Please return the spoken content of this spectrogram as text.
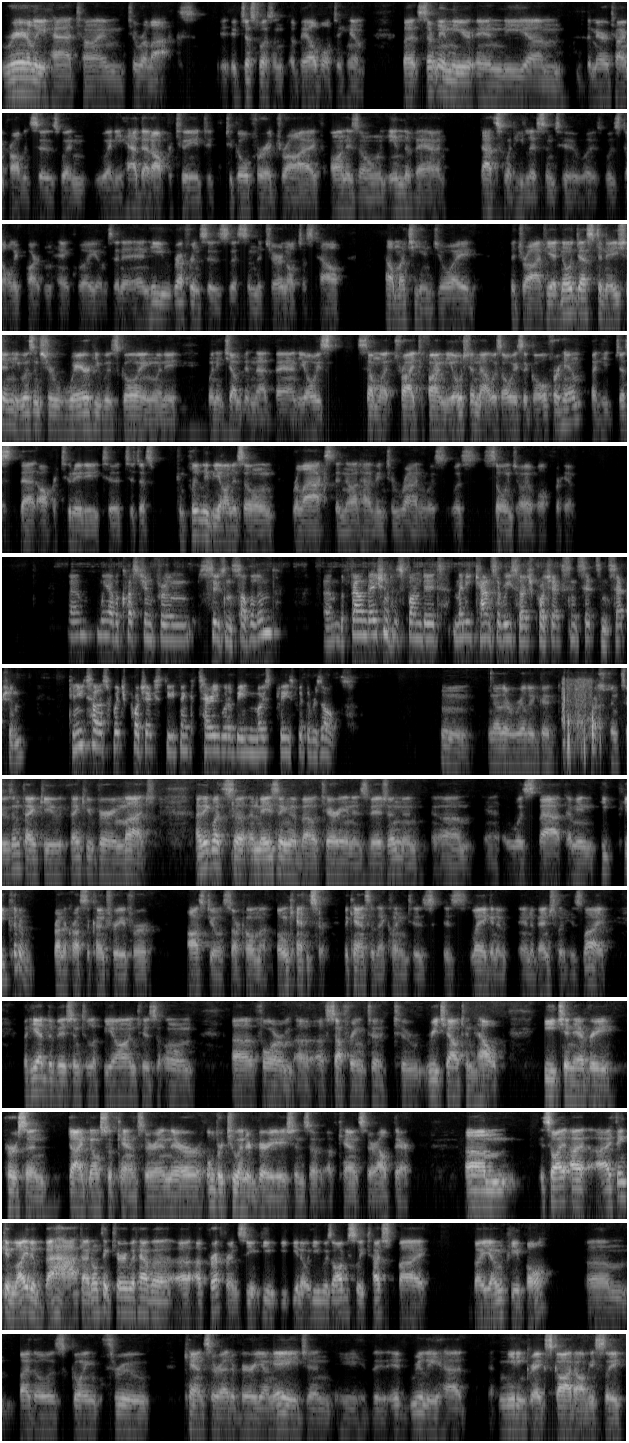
rarely had time to relax. It, it just wasn't available to him. But certainly in the in the um, the maritime provinces, when when he had that opportunity to, to go for a drive on his own in the van, that's what he listened to was was Dolly Parton, Hank Williams, and and he references this in the journal just how how much he enjoyed the drive. He had no destination. He wasn't sure where he was going when he when he jumped in that van. He always somewhat tried to find the ocean. That was always a goal for him, but he just that opportunity to to just completely be on his own, relaxed, and not having to run was was so enjoyable for him. Um, we have a question from Susan Sutherland. Um, the foundation has funded many cancer research projects since its inception. can you tell us which projects do you think Terry would have been most pleased with the results? Hmm, another really good question, Susan. Thank you. Thank you very much. I think what's uh, amazing about Terry and his vision and um, was that, I mean, he, he could have run across the country for osteosarcoma, bone cancer, the cancer that claimed his, his leg and, and eventually his life. But he had the vision to look beyond his own uh, form of, of, suffering to, to reach out and help each and every person diagnosed with cancer. And there are over 200 variations of, of cancer out there. Um, so I, I, I, think in light of that, I don't think Terry would have a, a, a preference. He, he, you know, he was obviously touched by, by young people, um, by those going through cancer at a very young age. And he, it really had, meeting Greg Scott obviously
